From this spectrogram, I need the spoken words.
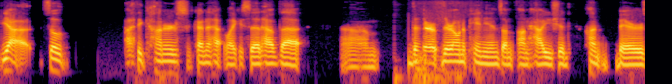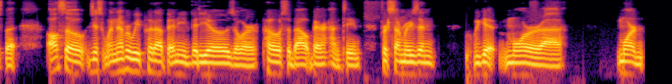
yeah, so I think hunters kind of ha- like I said have that um, their their own opinions on on how you should hunt bears, but also just whenever we put up any videos or posts about bear hunting, for some reason we get more uh, more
